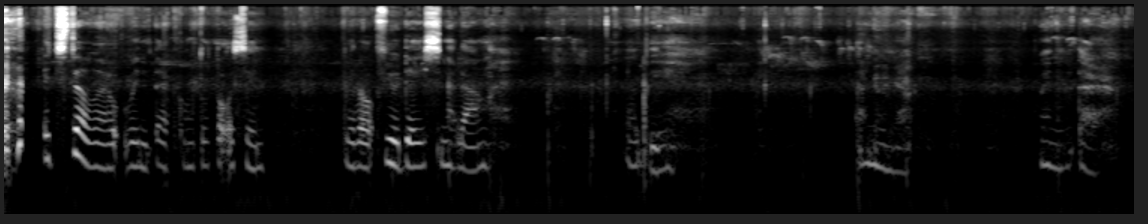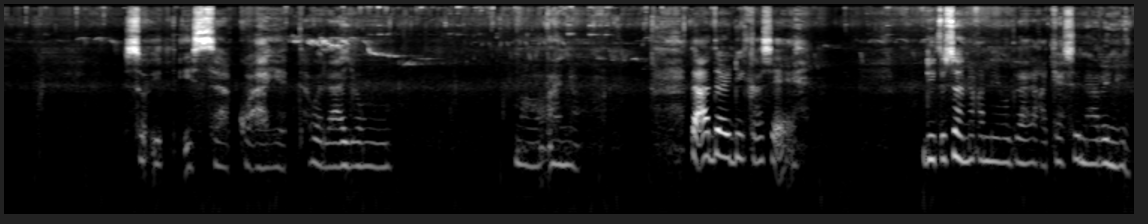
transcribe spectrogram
It's still uh, winter kung tutuusin pero few days na lang abi ano na winter So it is uh, quiet. Wala yung mga ano. The other day kasi, dito sana kami maglalakad kasi narinig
